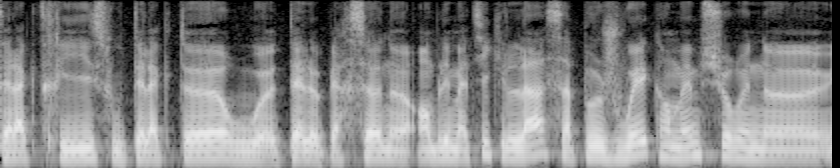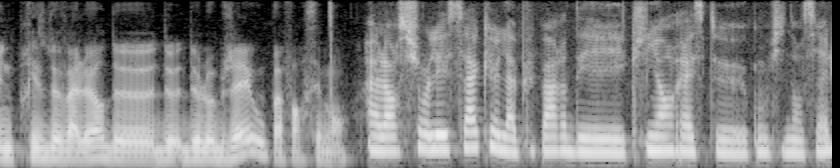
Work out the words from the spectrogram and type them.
telle actrice ou tel acteur ou euh, telle personne euh, emblématique, là, ça peut jouer quand même sur une, euh, une prise de valeur de, de, l'objet ou pas forcément? Alors sur les sacs, la plupart des clients restent confidentiels.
